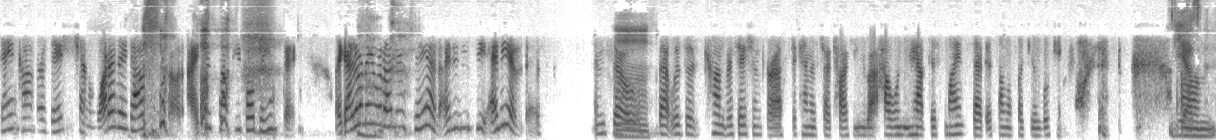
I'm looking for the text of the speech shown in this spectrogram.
insane conversation. What are they talking about? I just saw people dancing like i don't even understand i didn't see any of this and so Mm. that was a conversation for us to kind of start talking about how when you have this mindset it's almost like you're looking for it Yes. um,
